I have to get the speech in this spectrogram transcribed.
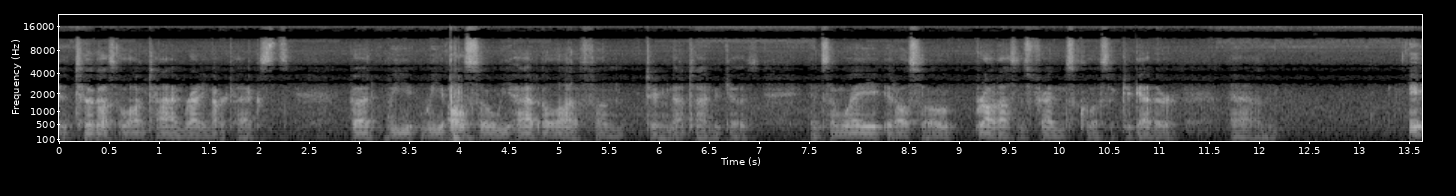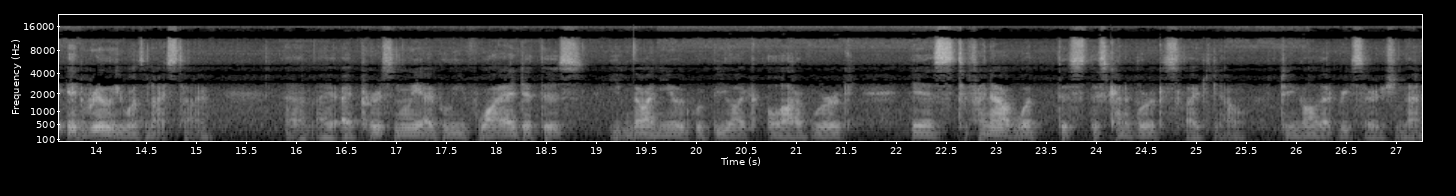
it took us a long time writing our texts but we we also we had a lot of fun during that time because in some way it also brought us as friends closer together. And it, it really was a nice time. And I, I personally I believe why I did this even though I knew it would be like a lot of work is to find out what this this kind of work is like you know doing all that research and then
